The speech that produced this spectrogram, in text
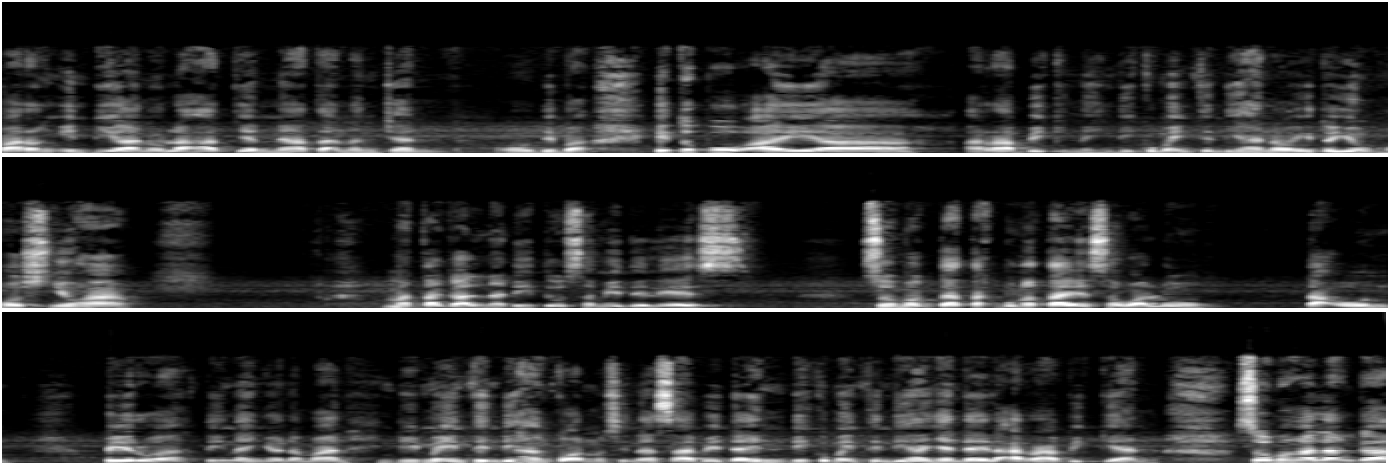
Parang Indiano lahat yan nata nandyan. O, di ba? Ito po ay ah, Arabic na hindi ko maintindihan. O, ito yung host nyo, ha? Matagal na dito sa Middle East. So magtatakbo na tayo sa walong taon. Pero ah, tingnan nyo naman, hindi maintindihan ko anong sinasabi dahil hindi ko maintindihan yan dahil Arabic yan. So mga langga,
